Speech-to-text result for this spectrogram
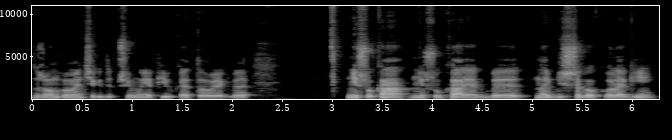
że on w momencie, gdy przyjmuje piłkę, to jakby nie szuka, nie szuka jakby najbliższego kolegi,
